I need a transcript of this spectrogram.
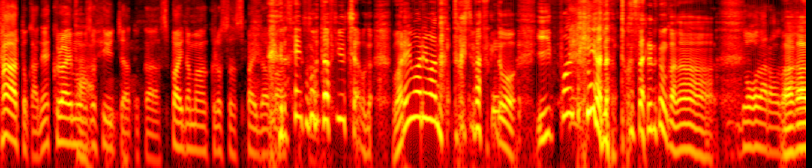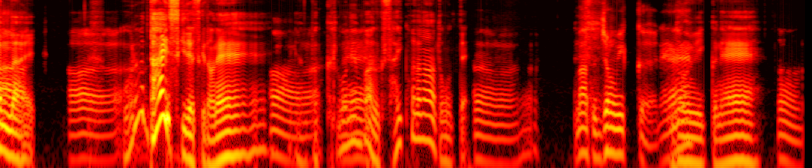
ターとかね、クライム・オブ・ザ・フューチャーとか、スパイダーマン・クロス・スパイダーバクースライム・オブ・ザ・フューチャーが我々は納得しますけど 一般的には納得されるのかな？どうだろうな。わかんない。ああ俺は大好きですけどね。ああやっぱクローネンバーグ最高だなと思って、うん。まあ、あと、ジョン・ウィックね。ジョン・ウィックね。うん。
